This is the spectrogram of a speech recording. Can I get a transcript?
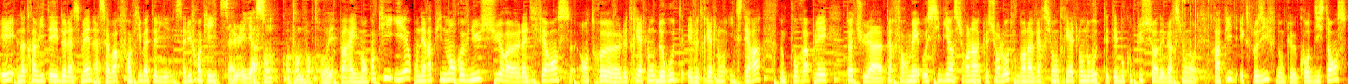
Et notre invité de la semaine, à savoir Francky Batelier. Salut Francky. Salut les garçons, content de vous retrouver. Pareillement. Francky, hier, on est rapidement revenu sur euh, la différence entre euh, le triathlon de route et le triathlon Xterra. Donc pour rappeler, toi tu as performé aussi bien sur l'un que sur l'autre. Dans la version triathlon de route, tu étais beaucoup plus sur des versions rapides, explosifs, donc courte distance,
